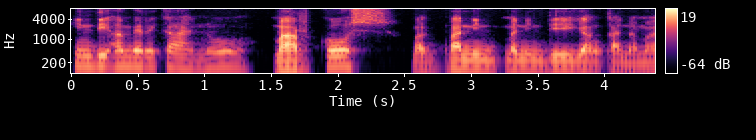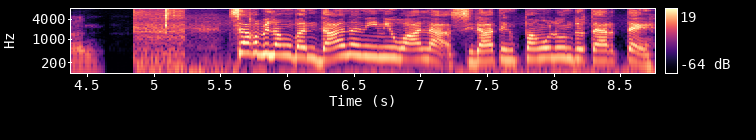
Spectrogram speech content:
hindi Amerikano. Marcos, magmanindigan ka naman. Sa kabilang banda, naniniwala si dating Pangulong Duterte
